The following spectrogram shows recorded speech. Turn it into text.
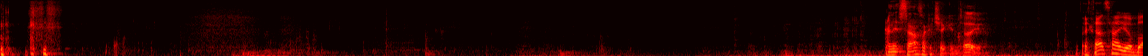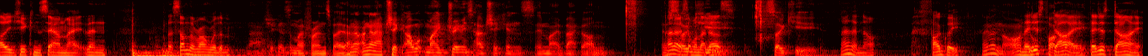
And it sounds like a chicken too. If that's how your bloody chickens sound, mate, then there's something wrong with them. Nah, chickens are my friends, babe. I'm gonna, I'm gonna have chicken. I want my dream is to have chickens in my back garden. They're I know so someone that cute. does. So cute. No, they're not. They're fugly. No, they're not. they You're just die. They just die.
